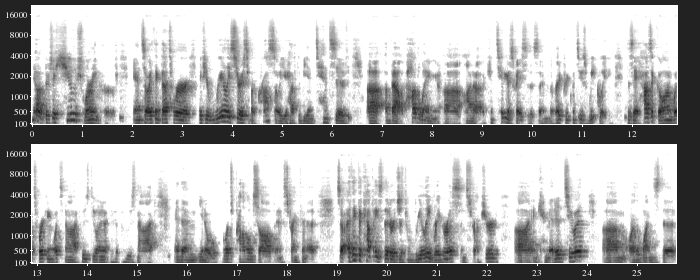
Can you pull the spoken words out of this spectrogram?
No, there's a huge learning curve. And so I think that's where, if you're really serious about cross sell, you have to be intensive uh, about huddling uh, on a continuous basis and the right frequencies weekly to say, how's it going? What's working? What's not? Who's doing it? Who's not? And then, you know, let's problem solve and strengthen it. So I think the companies that are just really rigorous and structured uh, and committed to it um, are the ones that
